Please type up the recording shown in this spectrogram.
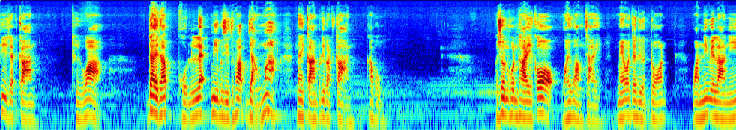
ที่จัดการถือว่าได้รับผลและมีประสิทธิภาพอย่างมากในการปฏิบัติการครับผม ประชาชนคนไทยก็ไว้วางใจ แม้ว่าจะเดือดร้อน วันนี้เวลานี้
